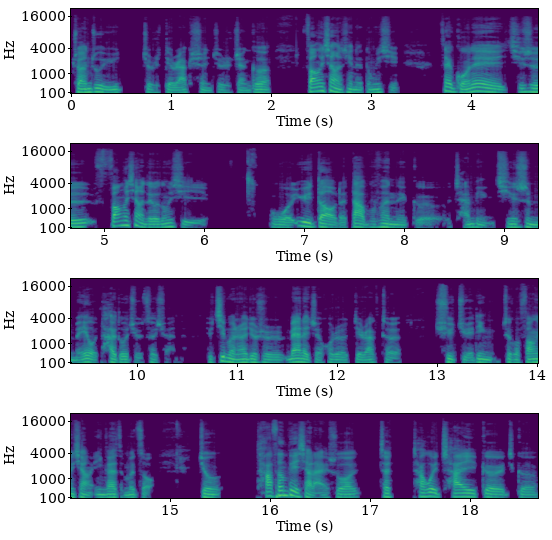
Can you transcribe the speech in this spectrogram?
专注于就是 direction，就是整个方向性的东西，在国内其实方向这个东西。我遇到的大部分那个产品其实是没有太多决策权的，就基本上就是 manager 或者 director 去决定这个方向应该怎么走，就他分配下来说，他他会拆一个这个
